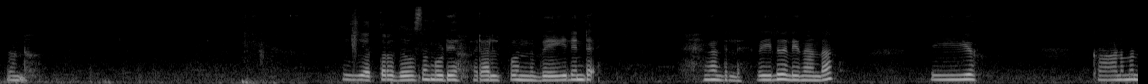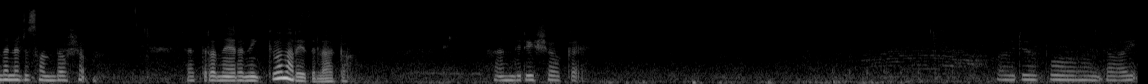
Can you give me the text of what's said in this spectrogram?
അതുകൊണ്ട് ഈ എത്ര ദിവസം കൂടിയാ ഒരല്പം ഒന്ന് വെയിലിന്റെ കണ്ടില്ലേ? വെയിൽ തെളിയുന്നുണ്ടോ? അയ്യോ കാണുമ്പം തന്നെ ഒരു സന്തോഷം. എത്ര നേരം നിൽക്കുമെന്ന് അറിയത്തില്ല കേട്ടോ. അന്തരീക്ഷമൊക്കെ. ഒരു ഇതായി.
